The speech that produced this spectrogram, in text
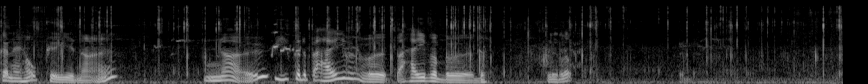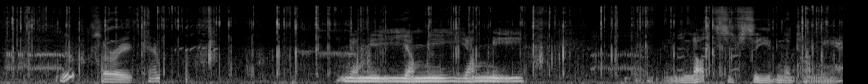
gonna help you, you know. No, you've got to behave a bird, behave a bird. Little. Oops, sorry, camera. Yummy, yummy, yummy. Lots of seed in the tummy.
